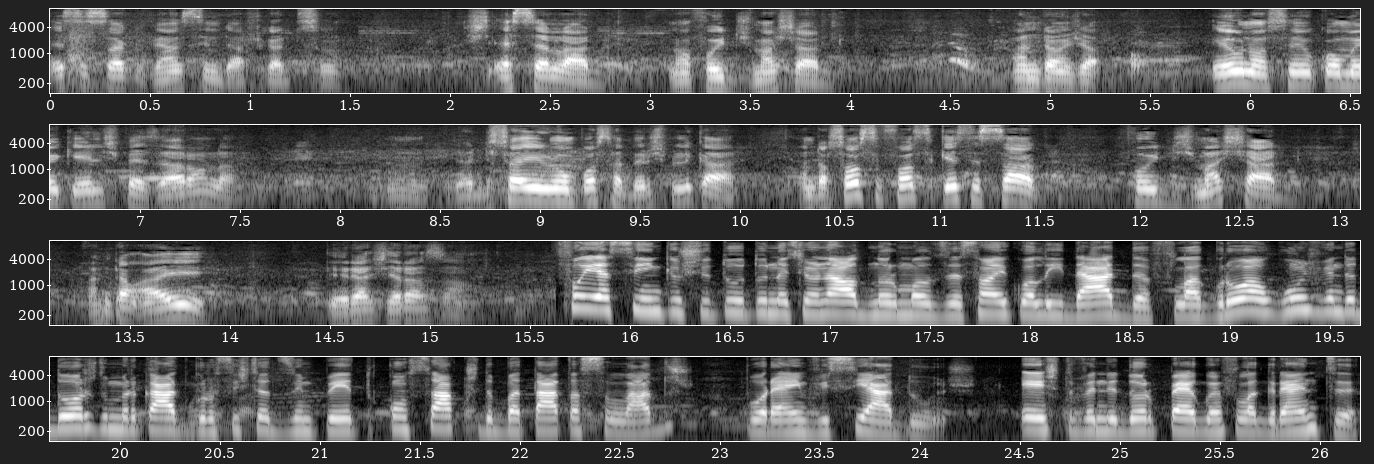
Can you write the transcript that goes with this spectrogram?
Esse saco vem assim da África do Sul. É selado, não foi desmachado. Então já, eu não sei como é que eles pesaram lá. Hum, já disso aí eu não posso saber explicar. Então só se fosse que esse saco foi desmachado. Então aí teria geração. Foi assim que o Instituto Nacional de Normalização e Qualidade flagrou alguns vendedores do mercado grossista de Zimpeto com sacos de batata selados, porém viciados. Este vendedor pego em flagrante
